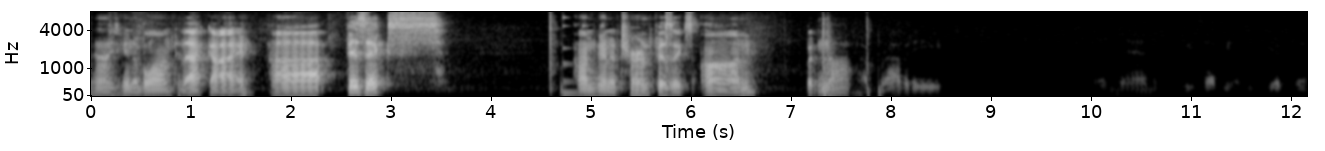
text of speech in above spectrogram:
Now he's going to belong to that guy. Uh, physics. I'm going to turn physics on but not have gravity. And then we said we had to give this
